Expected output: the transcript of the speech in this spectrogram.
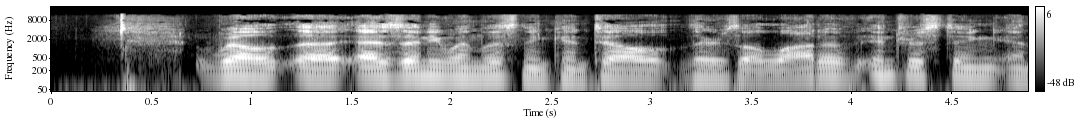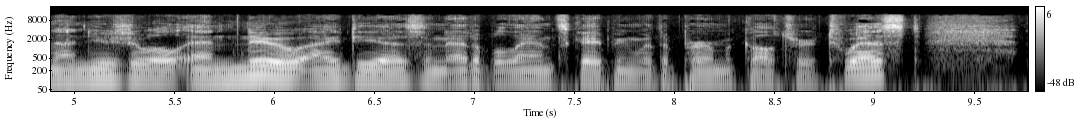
Well, uh, as anyone listening can tell, there's a lot of interesting and unusual and new ideas in edible landscaping with a permaculture twist,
